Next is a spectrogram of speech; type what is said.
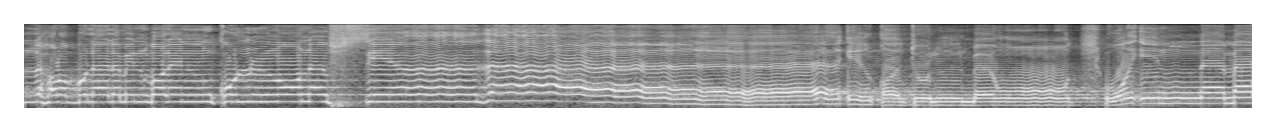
আল্লাহ রব্বুল আলামিন বলেন কুল্লু নাফসিন যায়িকাতুল মাউত ওয়া ইন্নামা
